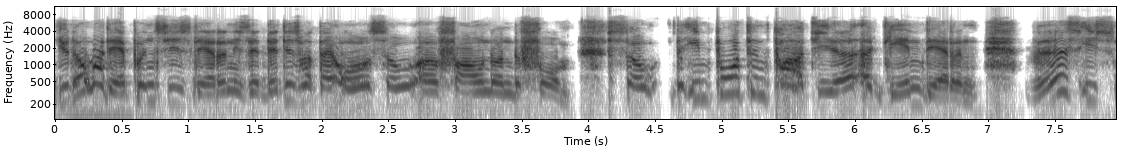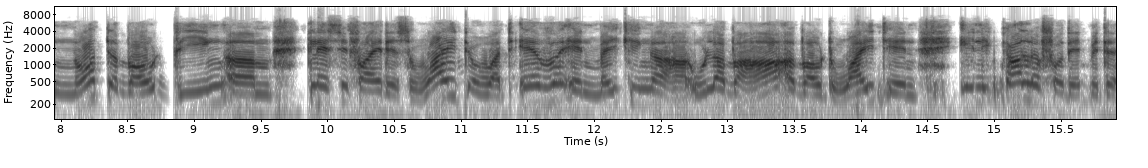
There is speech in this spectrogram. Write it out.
you know what happens is, Darren, is that that is what I also uh, found on the form. So the important part here, again, Darren, this is not about being um, classified as white or whatever and making a hula baha about white and any color for that matter.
